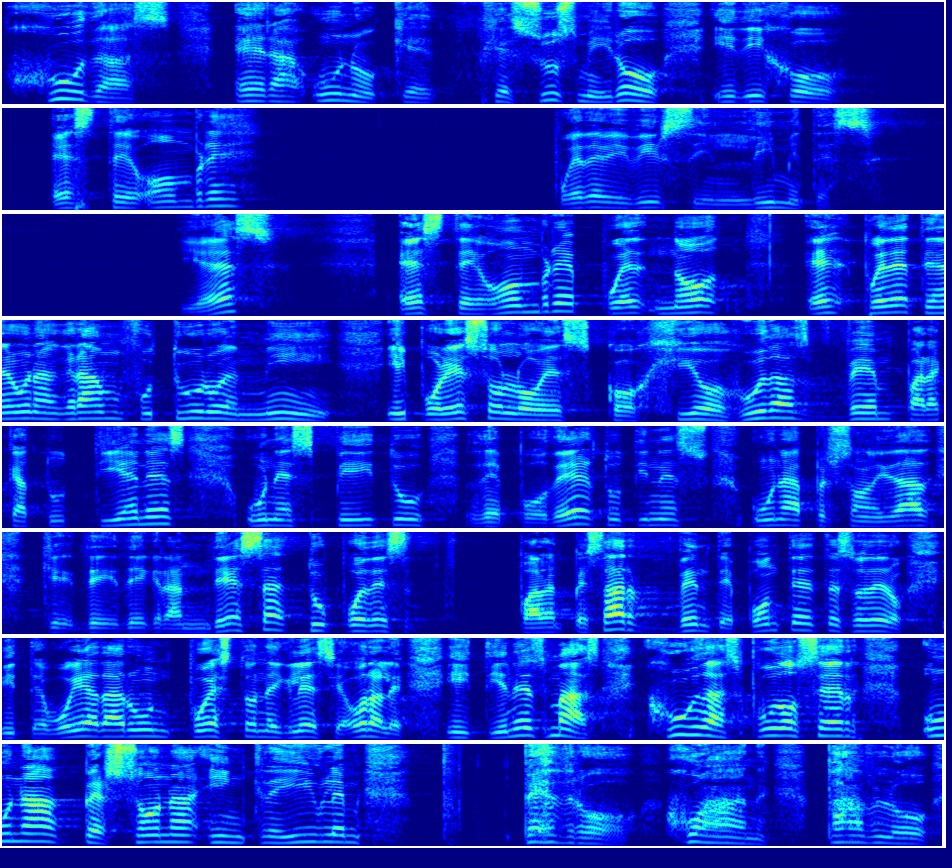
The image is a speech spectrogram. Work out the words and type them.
Judas era uno que Jesús miró y dijo, este hombre puede vivir sin límites. ¿Y es? Este hombre puede, no, puede tener un gran futuro en mí y por eso lo escogió. Judas, ven para que tú tienes un espíritu de poder, tú tienes una personalidad que de, de grandeza, tú puedes para empezar, vente, ponte de tesorero y te voy a dar un puesto en la iglesia. Órale, y tienes más. Judas pudo ser una persona increíble. Pedro, Juan, Pablo,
